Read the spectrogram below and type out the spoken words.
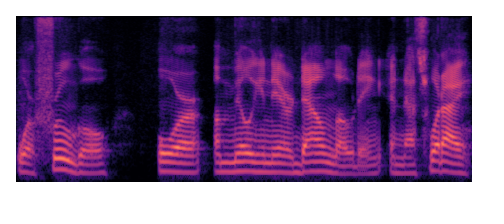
or frugal or a millionaire downloading and that's what I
